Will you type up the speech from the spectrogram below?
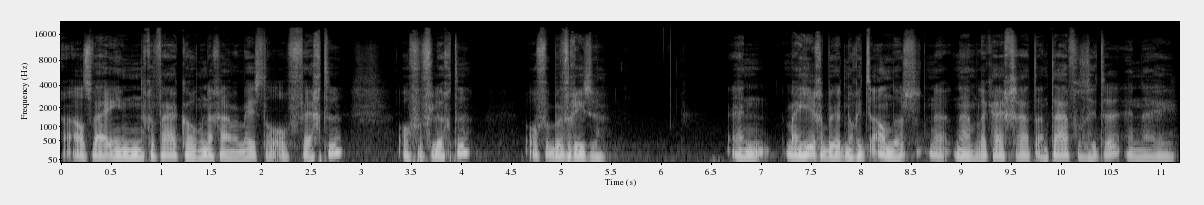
als wij in gevaar komen, dan gaan we meestal of vechten, of we vluchten, of we bevriezen. En, maar hier gebeurt nog iets anders. Na- Namelijk, hij gaat aan tafel zitten en hij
